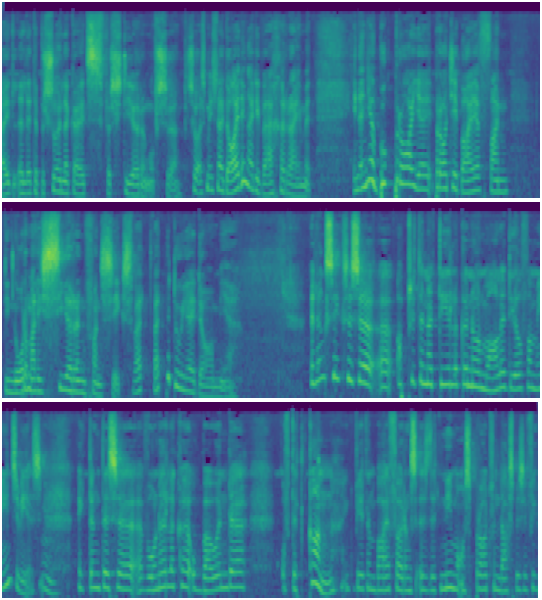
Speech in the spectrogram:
hy hulle het 'n persoonlikheidsversteuring of so. So as mense nou daai ding uit die weg geruim het En in jou boek praat jy praat jy baie van die normalisering van seks. Wat wat bedoel jy daarmee? Ek dink seks is 'n absolute natuurlike normale deel van menswees. Mm. Ek dink dit is 'n wonderlike opbouende of dit kan. Ek weet in baie verhoudings is dit nie, maar ons praat vandag spesifiek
